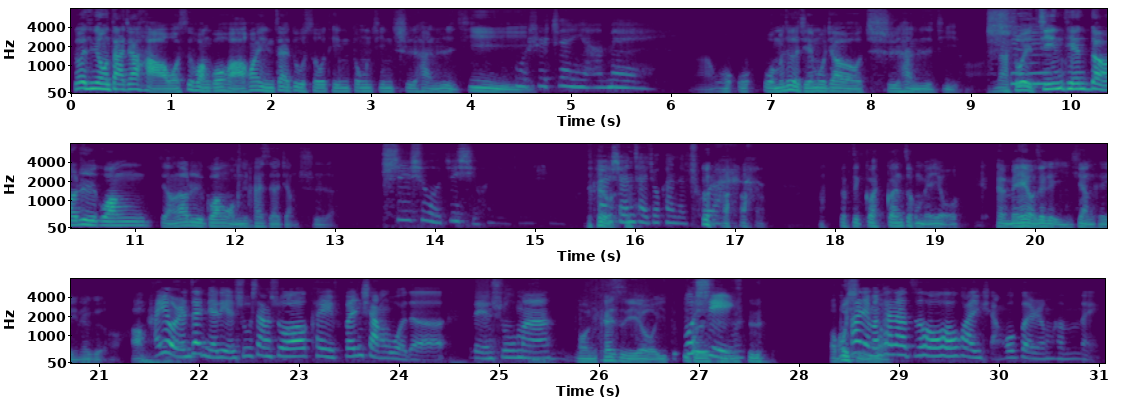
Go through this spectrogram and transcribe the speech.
各位听众，大家好，我是黄国华，欢迎再度收听《东京痴汉日记》。我是郑雅美。啊，我我我们这个节目叫《痴汉日记》哈，那所以今天到日光，讲到日光，我们就开始要讲吃了。吃是我最喜欢的一件事，看身材就看得出来了。就是观观众没有 没有这个影像可以那个哈。好，还有人在你的脸书上说可以分享我的脸书吗？哦，你开始也有一不行。哦、我怕你们看到之后会幻想我本人很美，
